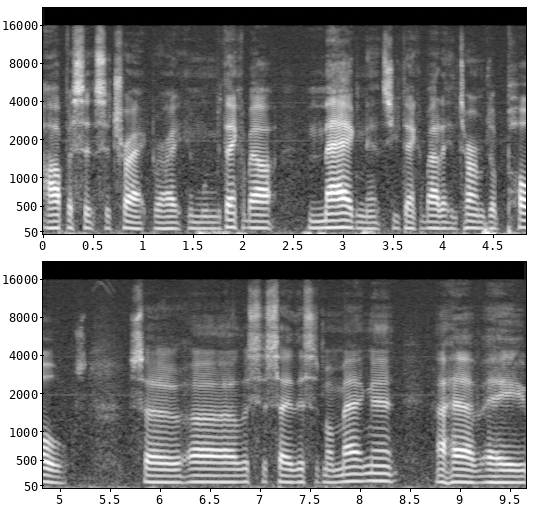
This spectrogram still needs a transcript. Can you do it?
opposites attract, right? And when we think about magnets, you think about it in terms of poles. So uh, let's just say this is my magnet. I have a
